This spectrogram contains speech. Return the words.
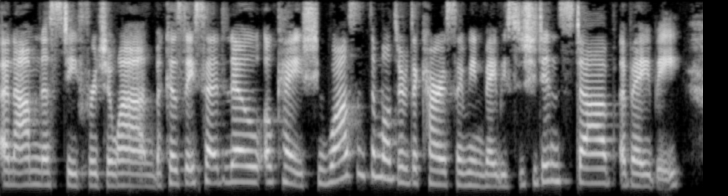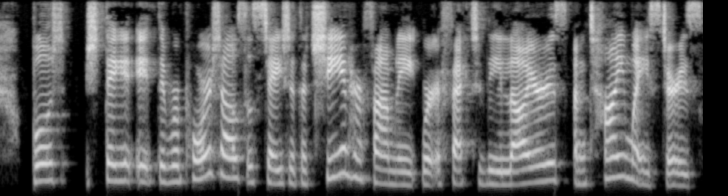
an amnesty for Joanne because they said, no, okay, she wasn't the mother of the Cahersiveen baby, so she didn't stab a baby. But they, it, the report also stated that she and her family were effectively liars and time wasters,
